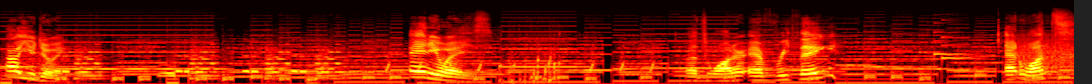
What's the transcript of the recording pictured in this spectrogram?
How are you doing? Anyways. Let's water everything. At once.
